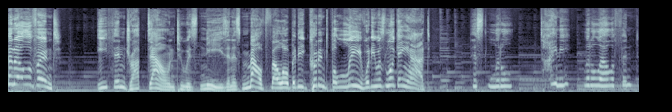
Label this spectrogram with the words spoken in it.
an elephant! Ethan dropped down to his knees and his mouth fell open. He couldn't believe what he was looking at. This little, tiny little elephant.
